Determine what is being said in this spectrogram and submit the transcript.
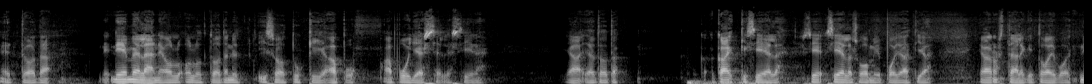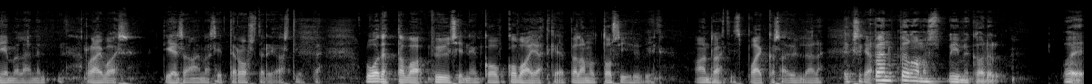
et tuota, Niemeläinen on ollut, ollut tuota nyt iso tuki ja apu, apu Jesselle siinä. Ja, ja tuota, kaikki siellä, siellä Suomi-pojat ja, ja Arnos täälläkin toivoo, että Niemeläinen raivaisi tiensä aina sitten rosteri asti, että luotettava, fyysinen, ko- kova jätkä ja pelannut tosi hyvin. Ansaistisi paikkansa ylhäällä. Eikö se ja, päänyt pelaamassa viime kaudella? Vai?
